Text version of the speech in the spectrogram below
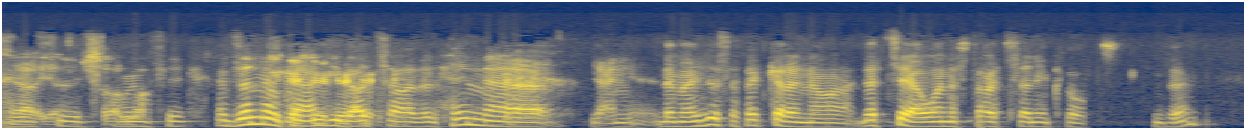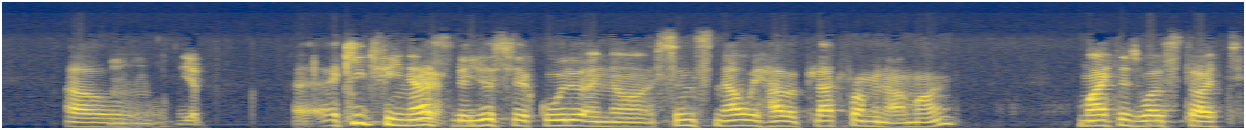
yeah We'll yeah see, إن شاء الله we'll see. أتذنى كان عندي بعد سؤال الحين آه، يعني لما أجلس أفكر إنه let's say I want to start selling clothes زين أو Mhm. yep أكيد في ناس بيجلسوا يقولوا إنه since now we have a platform in Oman might as well start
